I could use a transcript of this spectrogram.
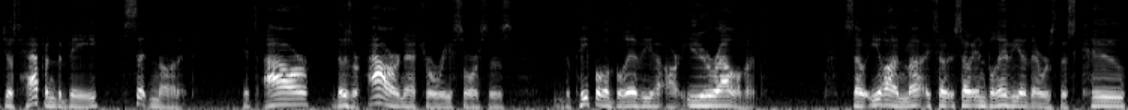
just happen to be sitting on it. It's our, those are our natural resources. The people of Bolivia are irrelevant. So Elon, so so in Bolivia there was this coup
